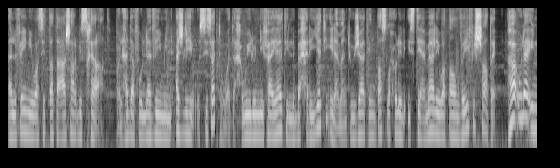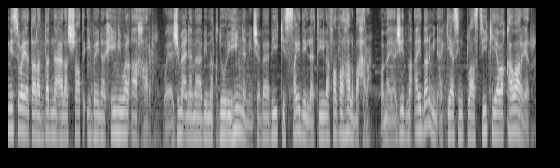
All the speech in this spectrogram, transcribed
2016 بصخيرات والهدف الذي من أجله أسست هو تحويل النفايات البحرية إلى منتوجات تصلح للاستعمال وتنظيف الشاطئ. هؤلاء النسوة يترددن على الشاطئ بين الحين والآخر ويجمعن ما بمقدورهن من شبابيك الصيد التي لفظها البحر وما يجدن أيضا من أكياس بلاستيكية وقوارير.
